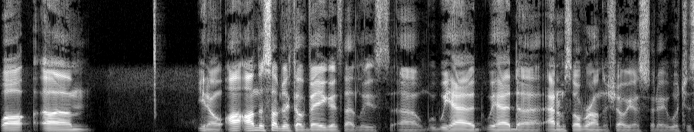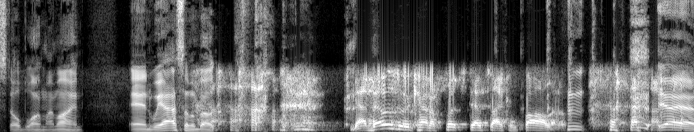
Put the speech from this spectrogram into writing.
Well, um, you know, on, on the subject of Vegas, at least, uh, we had we had uh, Adam Silver on the show yesterday, which is still blowing my mind. And we asked him about, Now those are the kind of footsteps I can follow. yeah, yeah.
